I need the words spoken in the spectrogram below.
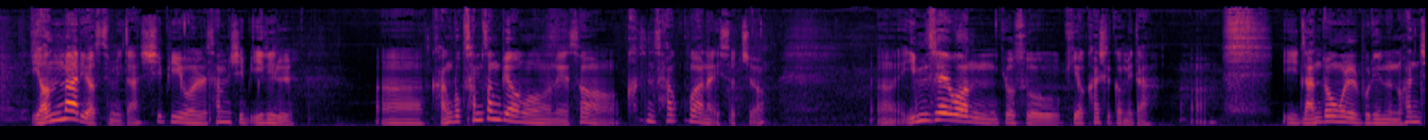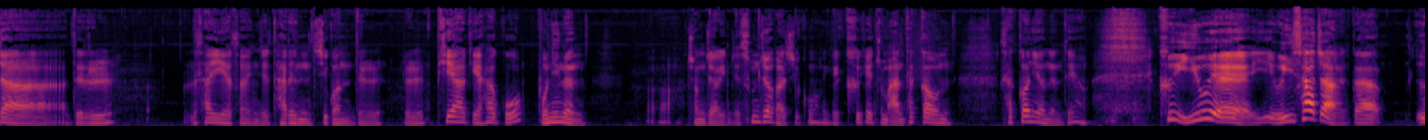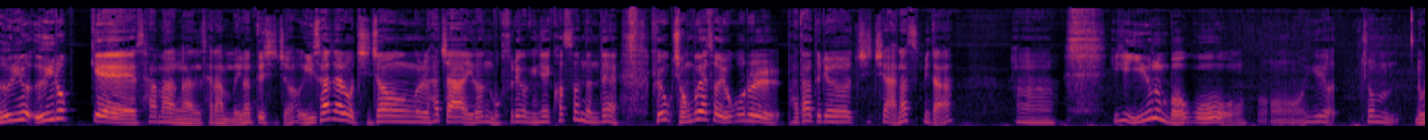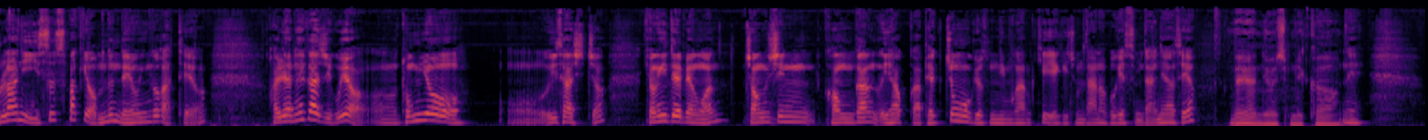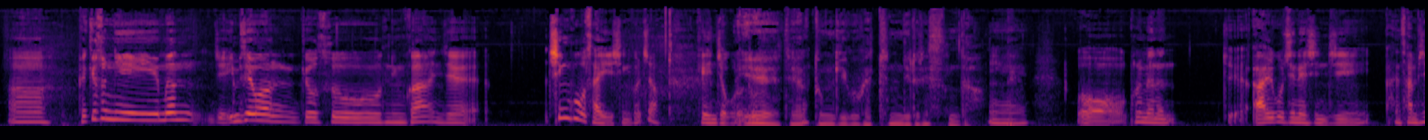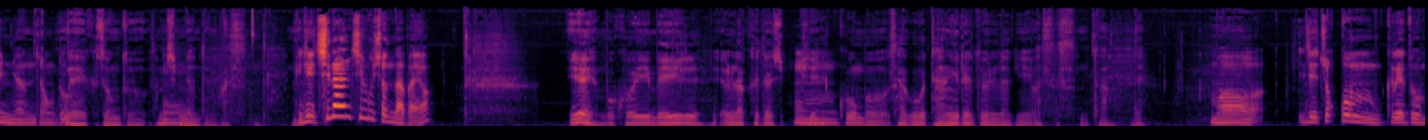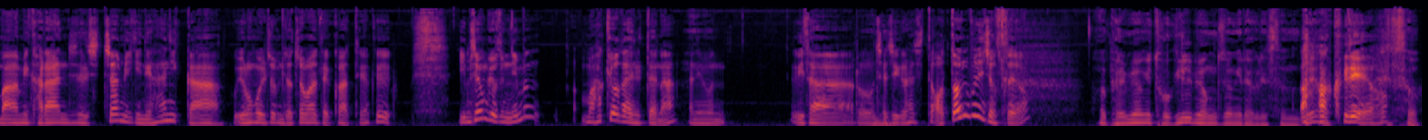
연말이었습니다. 12월 31일 어, 강북 삼성병원에서 큰 사고가 하나 있었죠. 어, 임세원 교수 기억하실 겁니다. 어, 이 난동을 부리는 환자들 사이에서 이제 다른 직원들을 피하게 하고 본인은 어, 정작 이제 숨져가지고 이게 크게 좀 안타까운 사건이었는데요. 그 이후에 이 의사자, 그러니까 의료, 의롭게 사망한 사람 뭐 이런 뜻이죠. 의사자로 지정을 하자 이런 목소리가 굉장히 컸었는데 결국 정부에서 요거를 받아들여지지 않았습니다. 어, 이게 이유는 뭐고 어, 이게 좀 논란이 있을 수밖에 없는 내용인 것 같아요. 관련해 가지고요. 어, 동료 어, 의사시죠. 경희대병원 정신건강의학과 백종호 교수님과 함께 얘기 좀 나눠보겠습니다. 안녕하세요. 네, 안녕하십니까. 네. 어, 백 교수님은 이제 임세원 교수님과 이제 친구 사이이신 거죠? 개인적으로도. 예, 대학 동기고 같은 일을 했습니다. 예. 어, 그러면은 알고 지내신 지 한 30년 정도. 네, 그 정도 30년 된것 같습니다. 굉장히 친한 친구셨나 봐요. 예, 뭐 거의 매일 연락하다시피 음. 했고 뭐 사고 당일에도 연락이 왔었습니다. 네. 뭐 이제 조금 그래도 마음이 가라앉을 시점이긴 하니까 이런 걸 좀 여쭤봐도 될 것 같아요. 그 임세훈 교수님은 뭐 학교 다닐 때나 아니면 의사로 음. 재직을 하실 때 어떤 분이셨어요? 어, 별명이 독일 병정이라 그랬었는데 아 그래요. 그래서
